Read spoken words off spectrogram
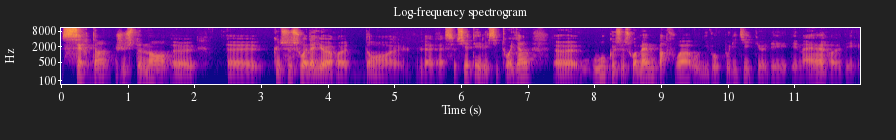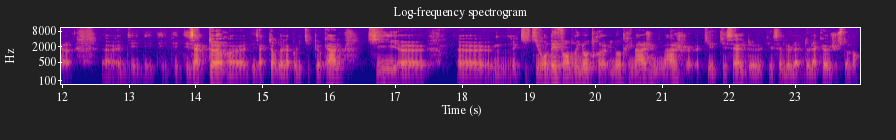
certains, justement, euh, euh, que ce soit d'ailleurs dans la, société, les citoyens, ou que ce soit même parfois au niveau politique, des, maires, des, acteurs, des acteurs de la politique locale, qui euh, qui, vont défendre une autre, une autre image, une image qui est, qui est celle de, l'accueil justement.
